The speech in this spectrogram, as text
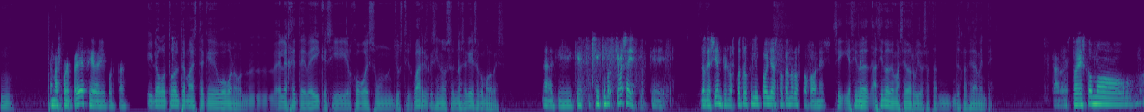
Mm. Además, por el precio y por tal. Y luego todo el tema este que hubo, bueno, LGTBI, que si el juego es un Justice Warriors, que si no, no sé qué, ¿eso cómo lo ves? Nada, que, ¿qué vas a decir? Que, lo de siempre, los cuatro gilipollas tocando los cojones. Sí, y haciendo, haciendo demasiado ruido, desgraciadamente. Claro, esto es como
